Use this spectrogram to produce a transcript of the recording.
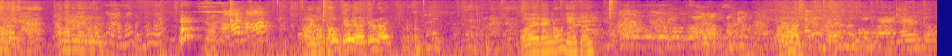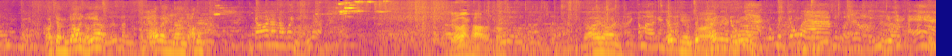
nó có nhà. Không bên đây bên đây. Mới rồi gõ khổ kéo về đây kéo về. Đây rồi đang nấu gì hả chị? Rồi đúng rồi. Có chân chó dữ á. Bỏ đây đang dọn đi cho nó không có giữ đâu. rửa bàn thờ cô? Rồi rồi. Cảm ơn nha chú. chúc nhiều sức khỏe nha chú. nha, chúc với chú à, nhiều sức khỏe nha.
